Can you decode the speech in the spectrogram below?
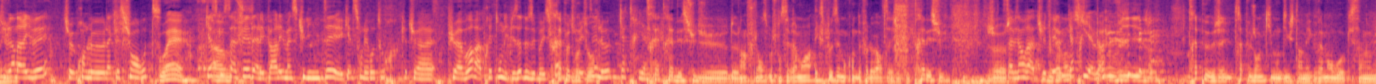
tu viens d'arriver, tu veux prendre le- la question en route Ouais. Qu'est-ce que Euh, ça fait d'aller parler masculinité et quels sont les retours que tu as pu avoir après ton épisode de The Boys Club Très peu de Tu retours. étais le quatrième. Très très déçu du- de l'influence. Moi je pensais vraiment exploser mon compte de followers et j'étais très déçu. Je, Ça viendra, tu étais le quatrième. super envie. très peu, j'ai eu très peu de gens qui m'ont dit que j'étais un mec vraiment woke. Ça, me-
